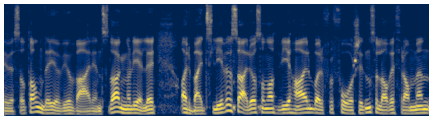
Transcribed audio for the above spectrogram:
EØS-avtalen. Det gjør vi jo hver eneste dag. Når det gjelder arbeidslivet, så er det jo sånn at vi har, bare for få år siden, så la vi fram en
